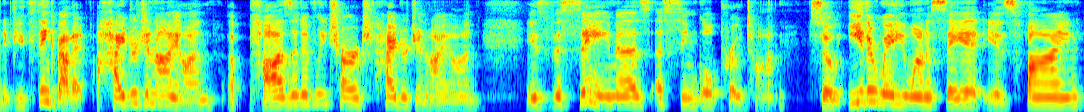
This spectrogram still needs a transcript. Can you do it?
And if you think about it, a hydrogen ion, a positively charged hydrogen ion, is the same as a single proton. So either way you want to say it is fine.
